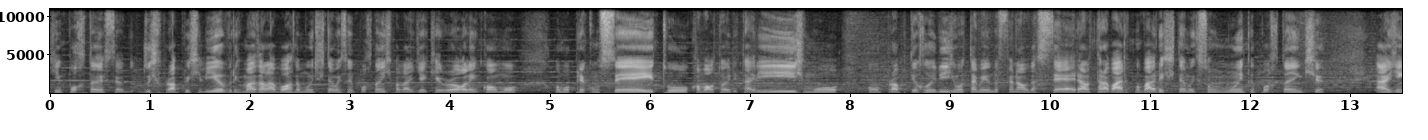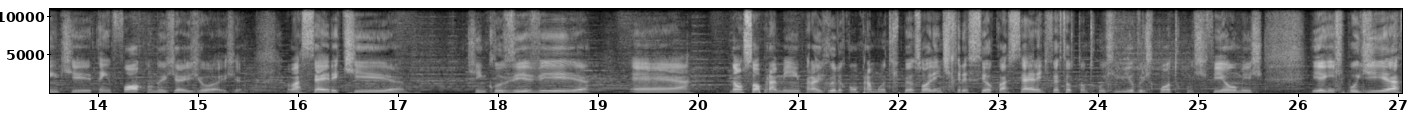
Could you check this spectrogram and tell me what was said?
de importância dos próprios livros, mas ela aborda muitos temas que são importantes para J.K. Rowling, como, como preconceito, como autoritarismo, como o próprio terrorismo também no final da série. Ela trabalha com vários temas que são muito importantes. A gente tem foco nos dias de hoje. É uma série que, que inclusive, é, não só para mim, para Júlia, como para muitas pessoas, a gente cresceu com a série, a gente cresceu tanto com os livros quanto com os filmes, e a gente podia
